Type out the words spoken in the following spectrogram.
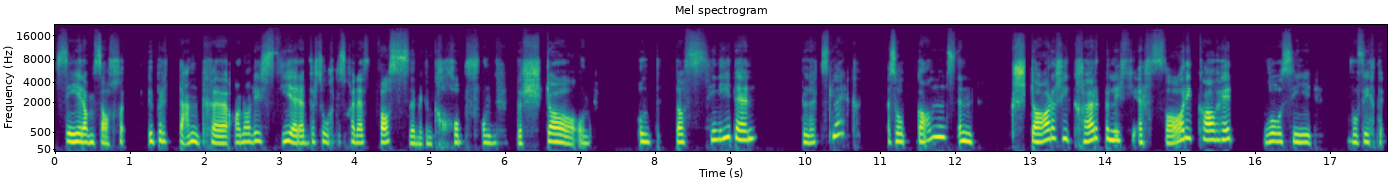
sehr am Sachen überdenken, analysieren, versucht das zu fassen mit dem Kopf und verstehen. Und, und dass sie dann plötzlich so ganz ein starke körperliche Erfahrung hat, wo sie wo vielleicht eine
